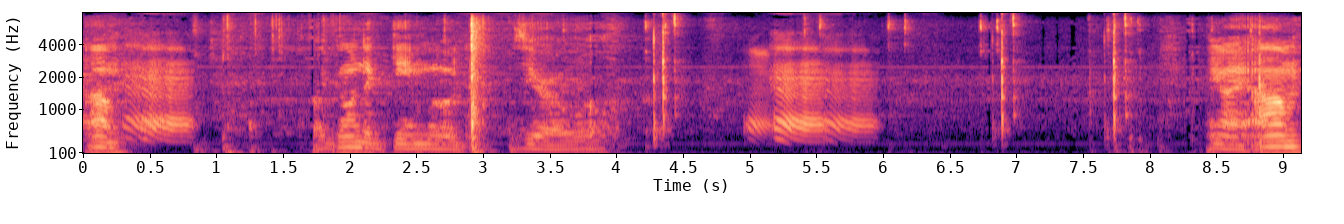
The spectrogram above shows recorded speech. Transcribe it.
Um, if I go into game mode zero, we'll. Anyway, um,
